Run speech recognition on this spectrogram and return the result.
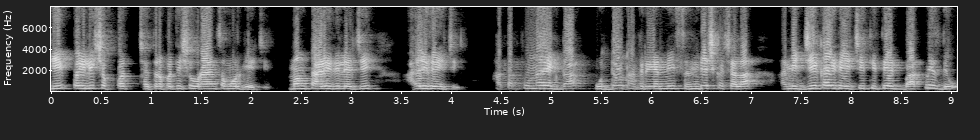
ही पहिली शपथ छत्रपती शिवरायांसमोर घ्यायची. मग टाळी दिल्याची हळी द्यायची. आता पुन्हा एकदा उद्धव ठाकरे यांनी संदेश कशाला आम्ही जे काही द्यायची तिथे बातमीच देऊ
